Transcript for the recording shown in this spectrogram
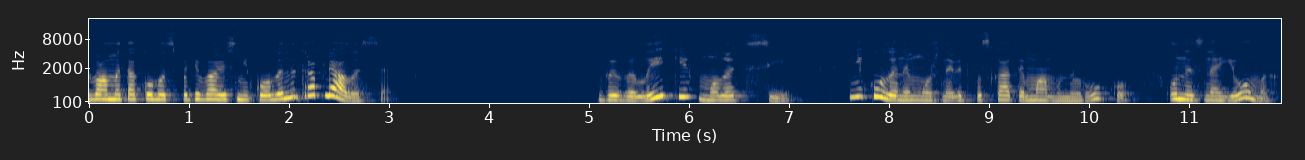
вами такого, сподіваюсь, ніколи не траплялося. Ви великі молодці. Ніколи не можна відпускати мамину руку у незнайомих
